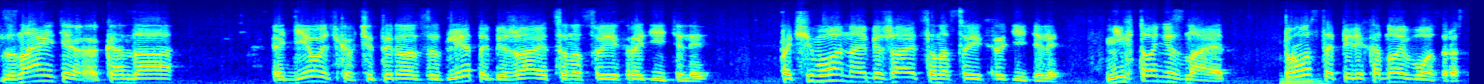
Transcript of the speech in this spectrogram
знаете, когда девочка в 14 лет обижается на своих родителей. Почему она обижается на своих родителей? Никто не знает. Просто переходной возраст,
